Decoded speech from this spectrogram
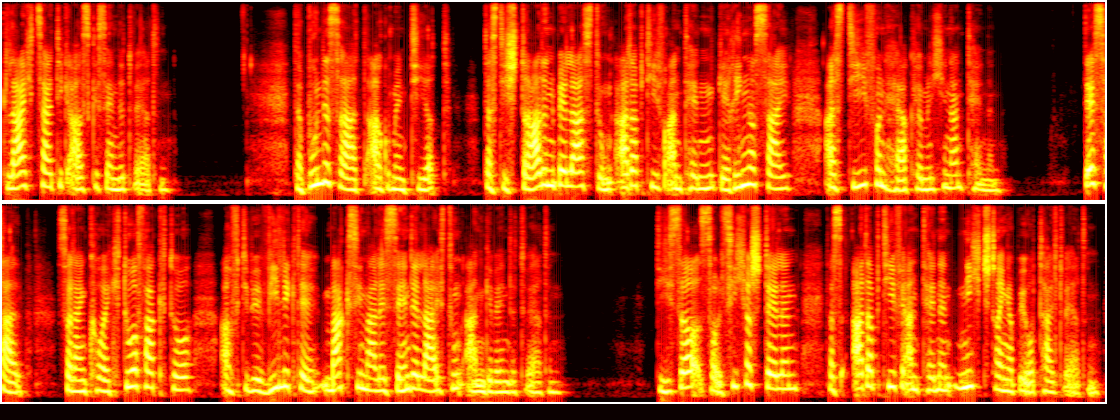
gleichzeitig ausgesendet werden. Der Bundesrat argumentiert, dass die Strahlenbelastung adaptiver Antennen geringer sei als die von herkömmlichen Antennen. Deshalb soll ein Korrekturfaktor auf die bewilligte maximale Sendeleistung angewendet werden. Dieser soll sicherstellen, dass adaptive Antennen nicht strenger beurteilt werden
